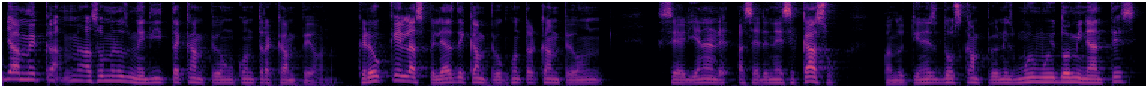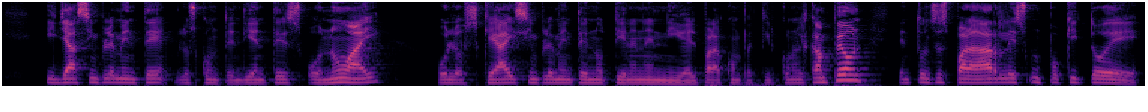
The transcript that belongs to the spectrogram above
Ya me, más o menos medita campeón contra campeón. Creo que las peleas de campeón contra campeón se deberían hacer en ese caso, cuando tienes dos campeones muy, muy dominantes y ya simplemente los contendientes o no hay o los que hay simplemente no tienen el nivel para competir con el campeón. Entonces, para darles un poquito de,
